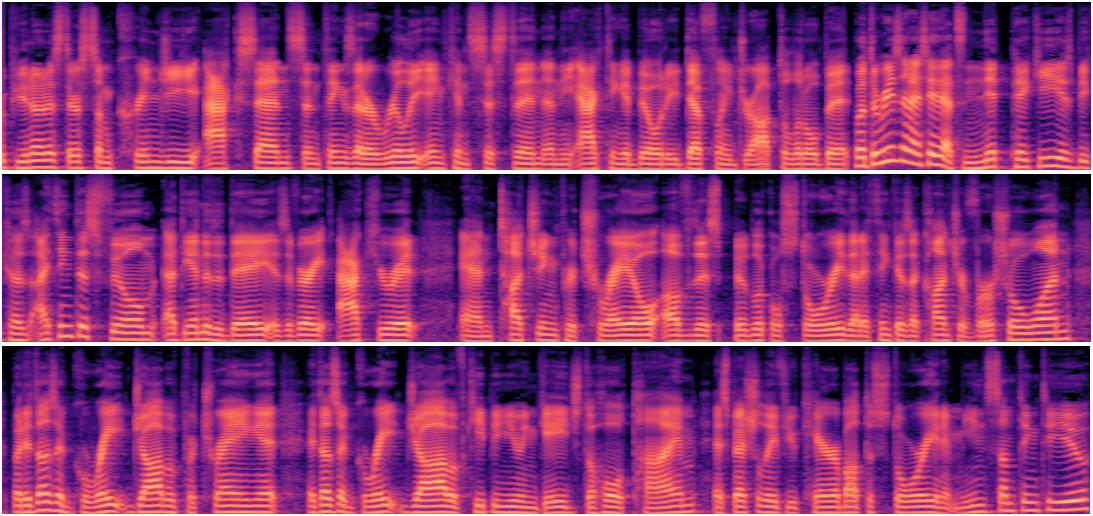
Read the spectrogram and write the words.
group, you notice there's some cringy accents and things that are really inconsistent, and the acting ability definitely dropped a little bit. But the reason I say that's nitpicky is because I think this film, at the end of the day, is a very accurate and touching portrayal of this biblical story that I think is a controversial one, but it does a great job of portraying it. It does a great job of keeping you engaged the whole time, especially if you care about the story and it means something to you.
